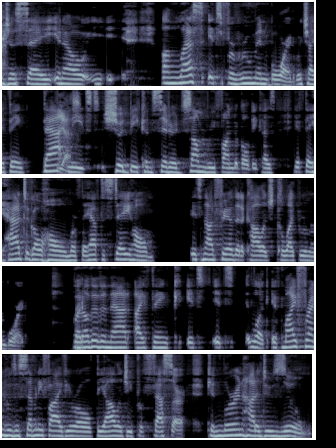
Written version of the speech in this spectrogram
and just say, you know, y- y- unless it's for room and board, which I think that Yes. needs should be considered some refundable because if they had to go home or if they have to stay home, it's not fair that a college collect room and board. But Right. other than that, I think it's it's look, if my friend who's a 75 year old theology professor can learn how to do Zoom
